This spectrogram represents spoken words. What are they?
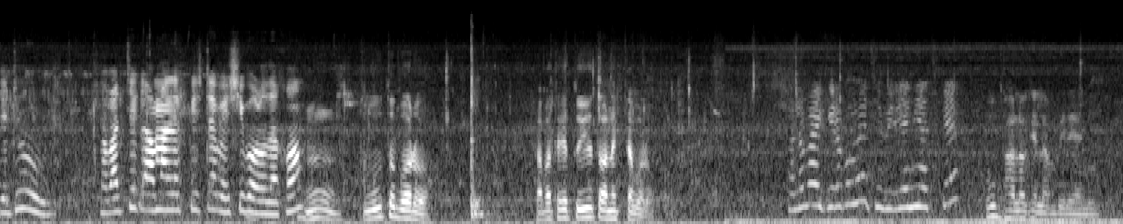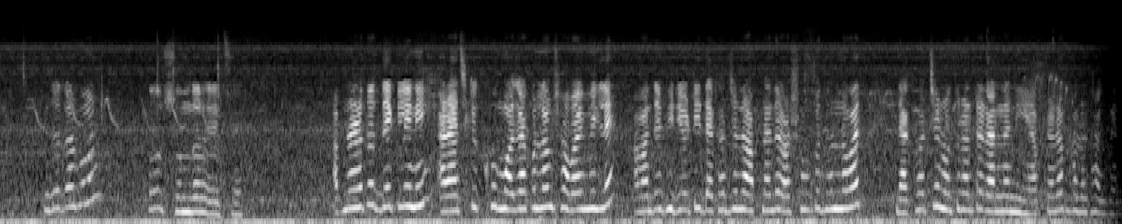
জেঠু সবার থেকে আমার লেগ পিসটা বেশি বড় দেখো। হুম তুইও তো বড়। বাবা থেকে তুইও তো অনেকটা বড়। শোনো ভাই কীরকম হয়েছে বিরিয়ানি আজকে? খুব ভালো খেলাম বিরিয়ানি। সুজাতা বোন? খুব সুন্দর হয়েছে। আপনারা তো দেখলেনই আর আজকে খুব মজা করলাম সবাই মিলে। আমাদের ভিডিওটি দেখার জন্য আপনাদের অসংখ্য ধন্যবাদ। দেখা হচ্ছে নতুন একটা রান্না নিয়ে। আপনারা ভালো থাকবেন।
